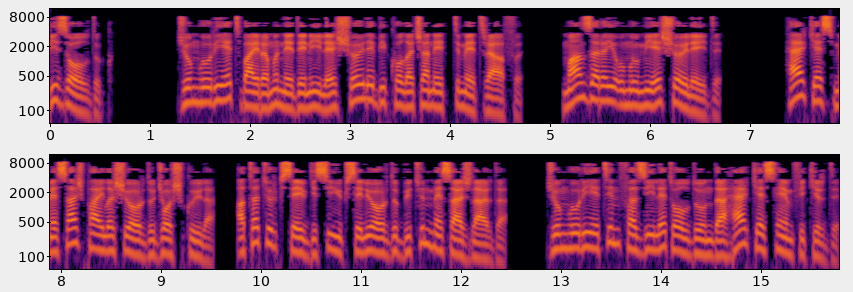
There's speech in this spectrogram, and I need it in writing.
biz olduk. Cumhuriyet Bayramı nedeniyle şöyle bir kolaçan ettim etrafı. Manzarayı umumiye şöyleydi. Herkes mesaj paylaşıyordu coşkuyla. Atatürk sevgisi yükseliyordu bütün mesajlarda. Cumhuriyetin fazilet olduğunda herkes hemfikirdi.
